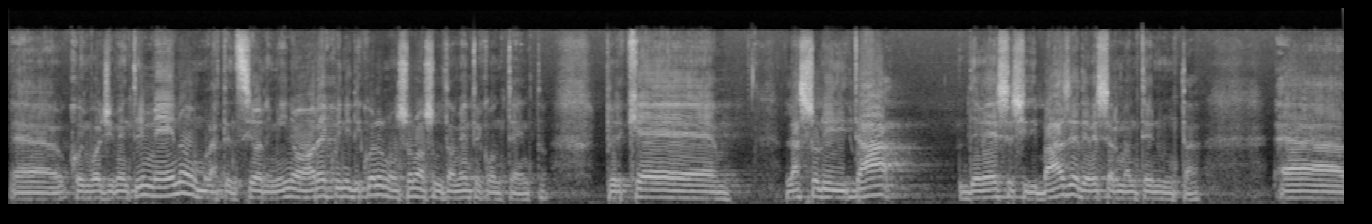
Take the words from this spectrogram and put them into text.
eh, coinvolgimento in meno, un'attenzione minore, quindi di quello non sono assolutamente contento, perché la solidità deve esserci di base e deve essere mantenuta. Eh,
